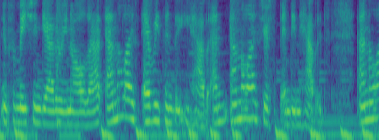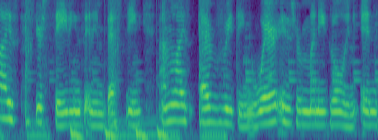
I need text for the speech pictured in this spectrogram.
information gathering, all that, analyze everything that you have and analyze your spending habits, analyze your savings and investing, analyze everything. Where is your money going? And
